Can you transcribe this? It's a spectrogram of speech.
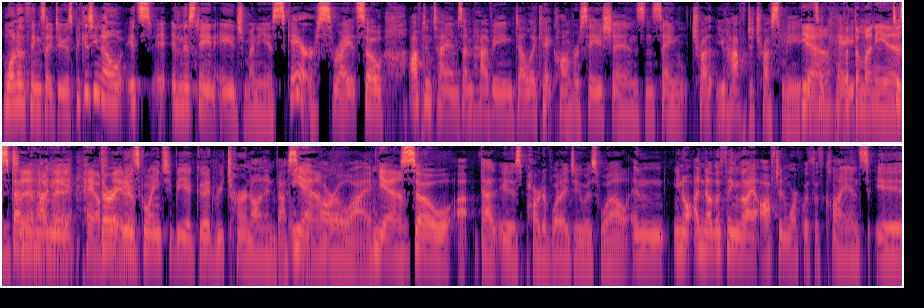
One of the things I do is because you know it's in this day and age, money is scarce, right? So oftentimes I'm having delicate conversations and saying, "Tru- "You have to trust me. it's Yeah, okay put the money in to spend to the money. it pay off There later." is going to be a good return on investment, Yeah. ROI. Yeah. So uh, that is part of what I do as well. And you know, another thing that I often work with with clients is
